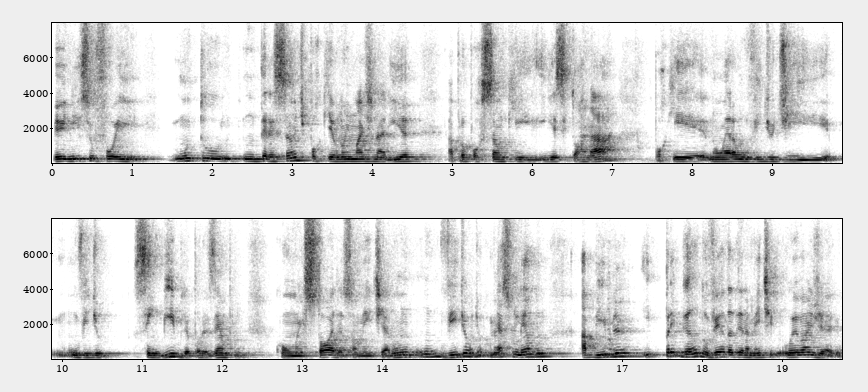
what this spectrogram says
Meu início foi muito interessante porque eu não imaginaria a proporção que iria se tornar porque não era um vídeo de um vídeo sem Bíblia, por exemplo, com uma história somente, era um, um vídeo onde eu começo lendo a Bíblia e pregando verdadeiramente o Evangelho.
